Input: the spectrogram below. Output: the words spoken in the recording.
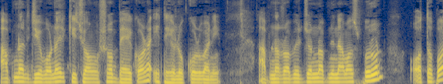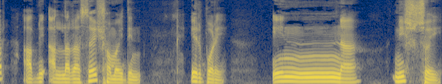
আপনার জীবনের কিছু অংশ ব্যয় করা, এটাই হলো কোরবানি। আপনার রবের জন্য আপনি নামাজ পড়ুন, অতপর আপনি আল্লাহ রাস্তায় সময় দিন। এরপরে, ইন্না, নিশ্চয়ই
